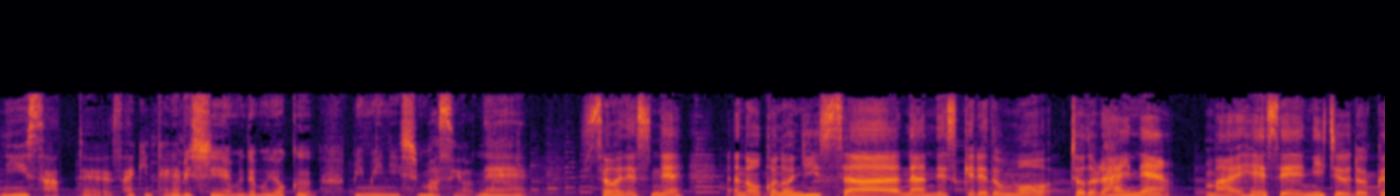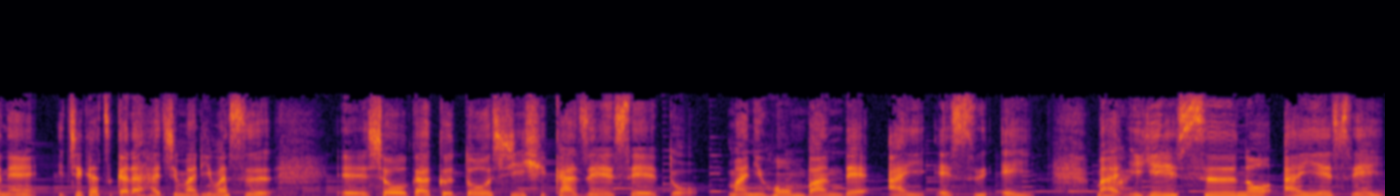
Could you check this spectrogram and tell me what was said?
ニーサって最近テレビ CM でもよく耳にしますよね。そうですね。あのこのニーサなんですけれどもちょうど来年、まあ、平成26年1月から始まります、えー、少額投資非課税制度、まあ、日本版で ISA、まあはい。イギリスの ISA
